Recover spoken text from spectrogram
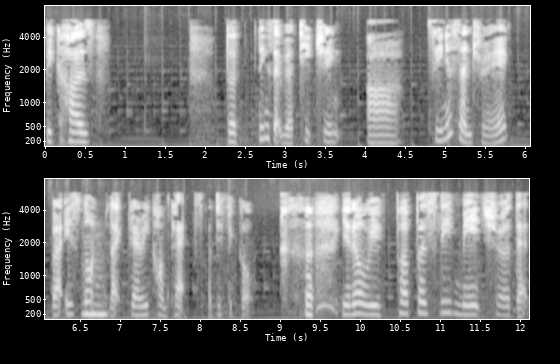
because the things that we are teaching are senior centric, but it's not Mhm. like very complex or difficult. you know, we've purposely made sure that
